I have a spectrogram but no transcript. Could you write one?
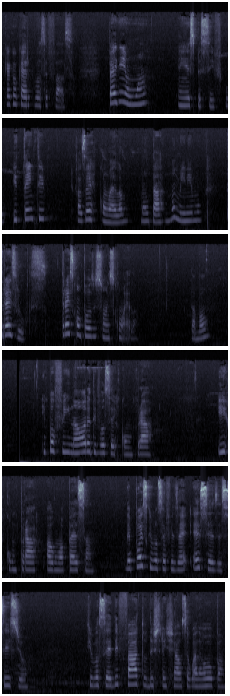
o que é que eu quero que você faça? Pegue uma em específico e tente fazer com ela montar no mínimo três looks, três composições com ela, tá bom? E por fim, na hora de você comprar, ir comprar alguma peça, depois que você fizer esse exercício, que você de fato destrinchar o seu guarda-roupa,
